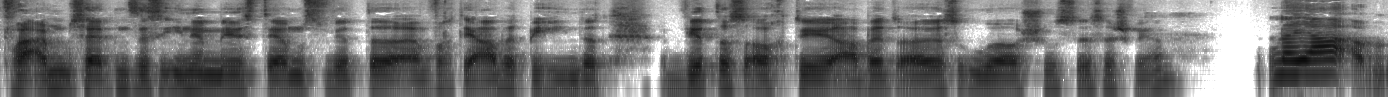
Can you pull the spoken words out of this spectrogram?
Vor allem seitens des Innenministeriums wird da einfach die Arbeit behindert. Wird das auch die Arbeit eures Urausschusses erschweren? Naja,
